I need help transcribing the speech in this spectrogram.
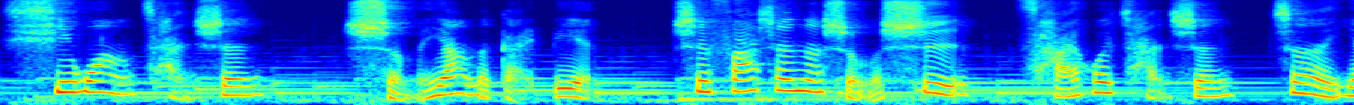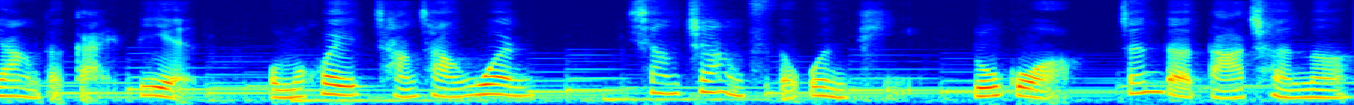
希望产生什么样的改变。是发生了什么事才会产生这样的改变？我们会常常问像这样子的问题：如果真的达成了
